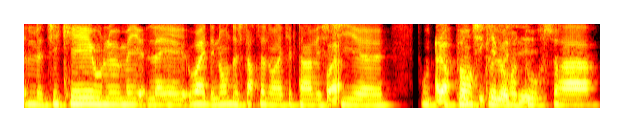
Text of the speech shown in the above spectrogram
le ticket ou le ouais, des noms de startups dans lesquelles tu as investi. Ou tu penses que le retour sera.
